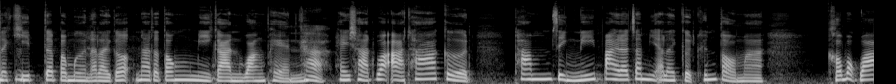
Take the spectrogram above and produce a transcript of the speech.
จะคิดจะประเมินอะไรก็น่าจะต้องมีการวางแผนค่ะให้ชัดว่าอาถ้าเกิดทำสิ่งนี้ไปแล้วจะมีอะไรเกิดขึ้นต่อมา เขาบอกว่า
